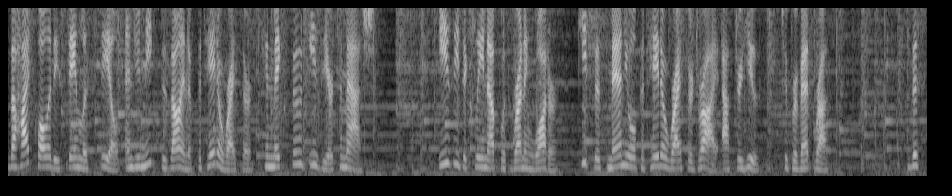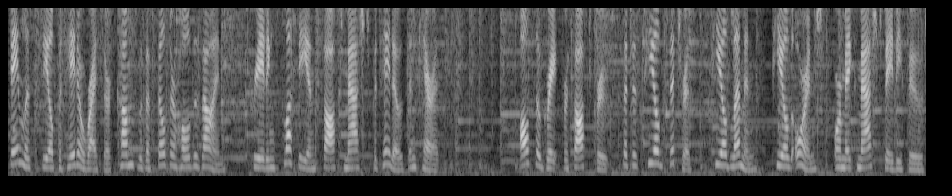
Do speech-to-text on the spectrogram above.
The high-quality stainless steel and unique design of potato ricer can make food easier to mash. Easy to clean up with running water, Keep this manual potato ricer dry after use to prevent rust. This stainless steel potato ricer comes with a filter hole design, creating fluffy and soft mashed potatoes and carrots. Also great for soft fruit such as peeled citrus, peeled lemon, peeled orange, or make mashed baby food.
